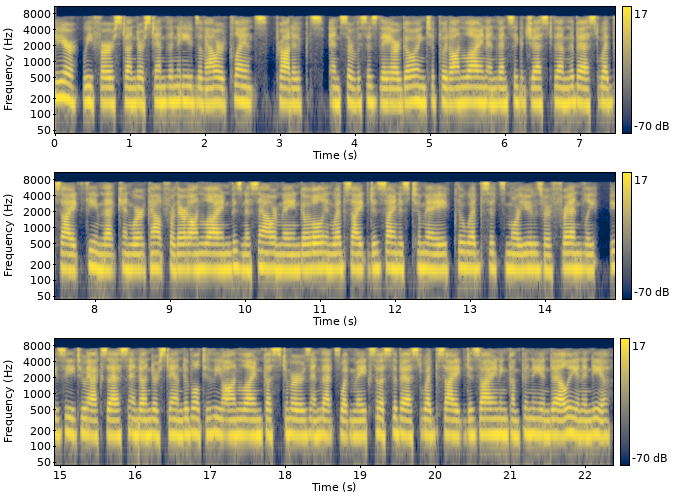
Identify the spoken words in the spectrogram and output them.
Here, we first understand the needs of our clients, products, and services they are going to put online, and then suggest them the best website theme that can work out for their online business. Our main goal in website design is to make the websites more user friendly, easy to access, and understandable to the online customers, and that's what makes us the best website designing company in Delhi, in India.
